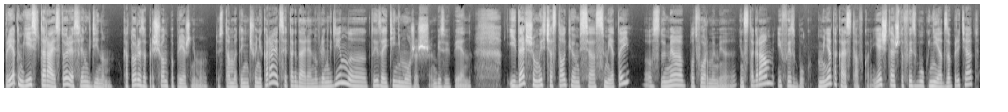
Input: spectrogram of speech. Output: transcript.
При этом есть вторая история с LinkedIn который запрещен по-прежнему. То есть там это ничего не карается и так далее. Но в LinkedIn э, ты зайти не можешь без VPN. И дальше мы сейчас сталкиваемся с метой, э, с двумя платформами Instagram и Facebook. У меня такая ставка. Я считаю, что Facebook нет запретят,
